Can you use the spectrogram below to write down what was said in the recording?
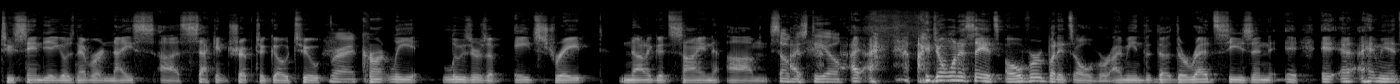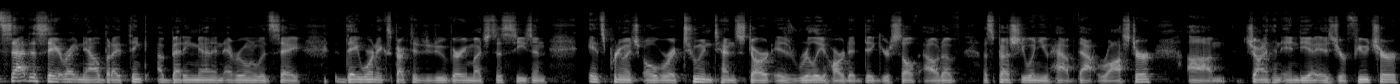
to San Diego is never a nice uh, second trip to go to. Right. Currently, losers of eight straight. Not a good sign. Um, Sal I- Castillo. I, I, I don't want to say it's over, but it's over. I mean, the the, the red season. It, it, I mean, it's sad to say it right now, but I think a betting man and everyone would say they weren't expected to do very much this season. It's pretty much over. A two and ten start is really hard to dig yourself out of, especially when you have that roster. Um, Jonathan India is your future.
